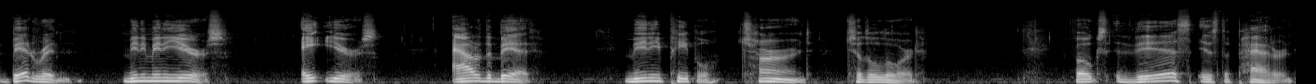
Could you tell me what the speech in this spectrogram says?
bedridden many, many years eight years, out of the bed, many people turned to the Lord. Folks, this is the pattern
